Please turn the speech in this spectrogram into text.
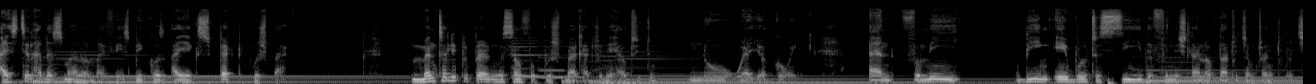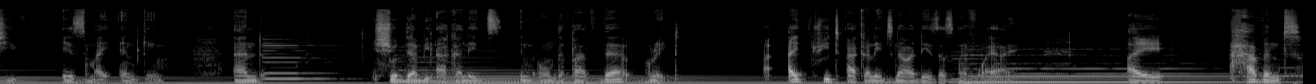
I still had a smile on my face because I expect pushback mentally preparing yourself for pushback actually helps you to know where you're going. And for me, being able to see the finish line of that which I'm trying to achieve is my end game. And should there be accolades in on the path there, great. I, I treat accolades nowadays as FYI. I haven't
